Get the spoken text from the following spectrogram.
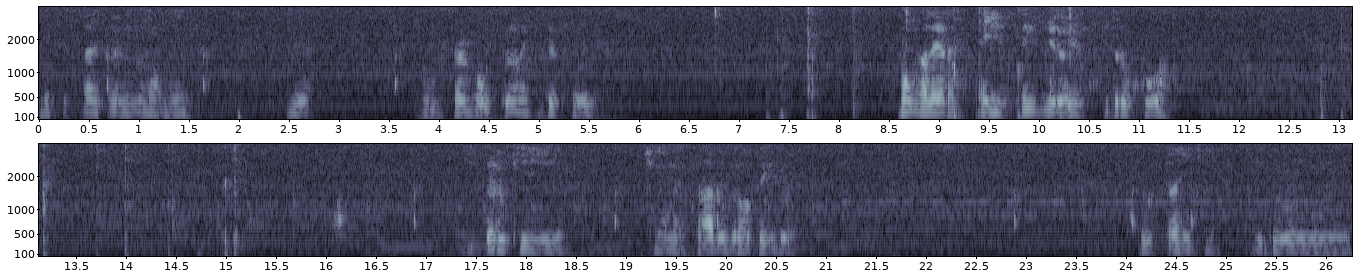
necessário para mim no momento. E eu vou estar voltando aqui depois. Bom galera, é isso, vocês viram aí o que dropou. Disseram que tinha aumentado o drop aí do, do tanque e do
